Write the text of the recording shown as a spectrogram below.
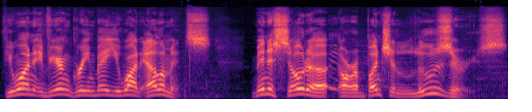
If you want if you're in Green Bay, you want elements. Minnesota are a bunch of losers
